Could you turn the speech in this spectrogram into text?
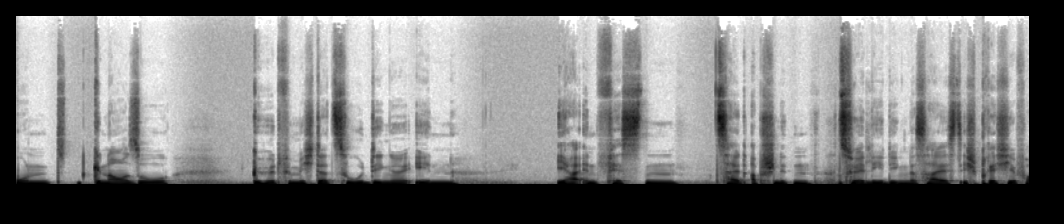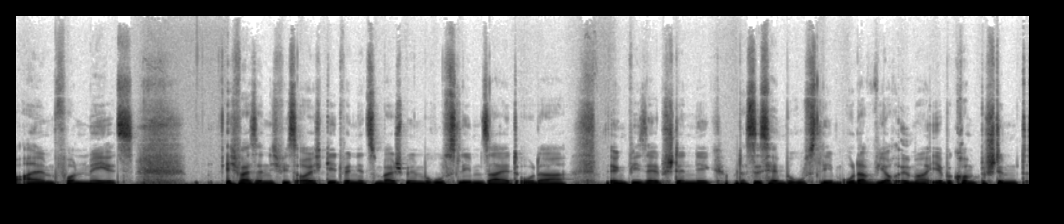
Und genauso gehört für mich dazu, Dinge in, ja, in festen Zeitabschnitten zu erledigen. Das heißt, ich spreche hier vor allem von Mails ich weiß ja nicht, wie es euch geht, wenn ihr zum Beispiel im Berufsleben seid oder irgendwie selbstständig, das ist ja im Berufsleben oder wie auch immer, ihr bekommt bestimmt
